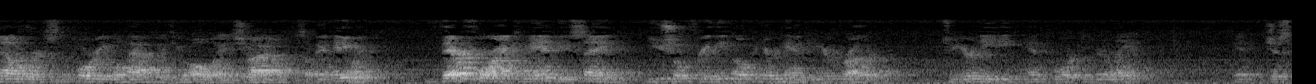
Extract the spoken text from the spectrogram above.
Or, in other words, the poor you will have with you always. Right. So anyway, therefore I command you, saying, you shall freely open your hand to your brother, to your needy and poor in your land. It just,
